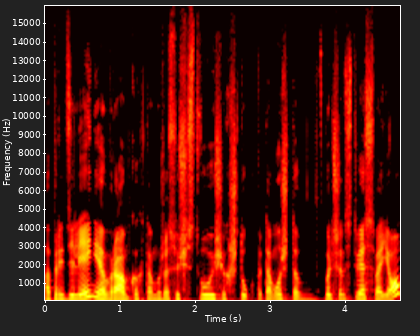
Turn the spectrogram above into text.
определение в рамках там уже существующих штук, потому что в большинстве своем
